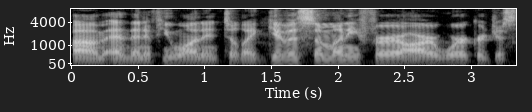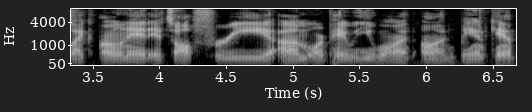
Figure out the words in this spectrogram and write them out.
Um, and then if you wanted to like give us some money for our work or just like own it, it's all free um, or pay what you want on Bandcamp.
